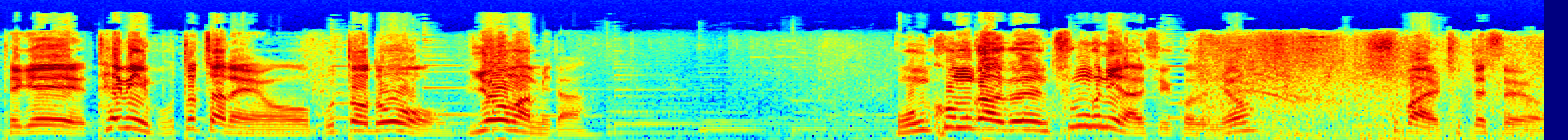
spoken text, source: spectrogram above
되게 템이 못 떴잖아요. 못 떠도 위험합니다. 원콤각은 충분히 날 수 있거든요. 슈발, 좆됐어요.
